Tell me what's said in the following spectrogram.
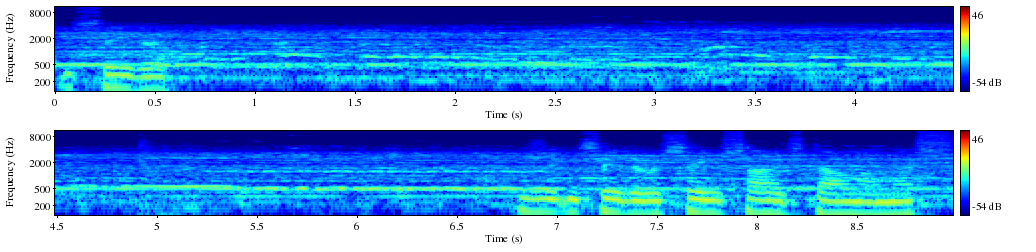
You see the as you can see the receive side's down on this.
